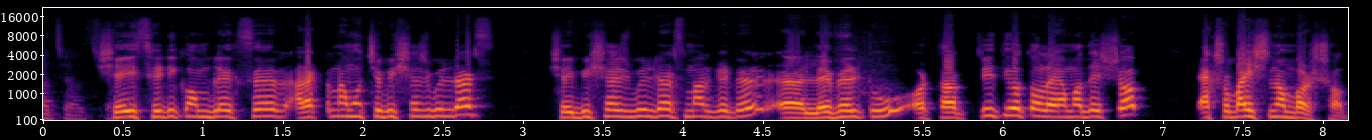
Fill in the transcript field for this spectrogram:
আচ্ছা আচ্ছা। সেই সিটি কমপ্লেক্সের আরেকটা নাম হচ্ছে বিশ্বাস বিল্ডার্স। সেই বিশ্বাস বিল্ডার্স মার্কেটের লেভেল টু অর্থাৎ তৃতীয় তলায় আমাদের শপ একশো বাইশ নম্বর শপ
